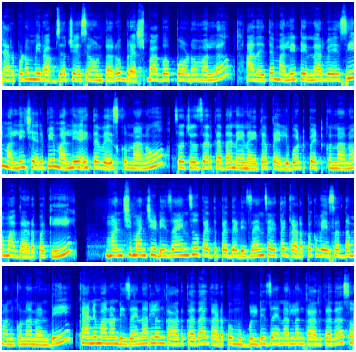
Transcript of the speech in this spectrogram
చెరపడం మీరు అబ్జర్వ్ చేసే ఉంటారు. బ్రష్ బాగోకపోవడం వల్ల అదైతే మళ్ళీ టిన్నర్ వేసి మళ్ళీ చెరిపి మళ్ళీ అయితే వేసుకున్నాను. సో చూసారు కదా నేనైతే పెళ్ళి బొట్టు పెట్టుకున్నాను మా గడపకి. మంచి మంచి డిజైన్స్ పెద్ద పెద్ద డిజైన్స్ అయితే గడపకు వేసేద్దాం అనుకున్నానండి. కానీ మనం డిజైనర్లం కాదు కదా గడప ముగ్గులు డిజైనర్లం కాదు కదా సో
